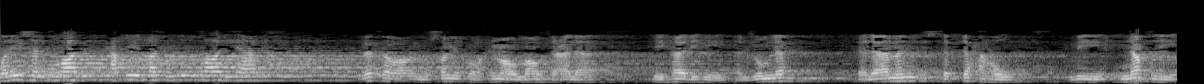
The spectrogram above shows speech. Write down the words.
وليس المراد حقيقة إبطالها. ذكر المصنف رحمه الله تعالى في هذه الجملة كلاما استفتحه بنقل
